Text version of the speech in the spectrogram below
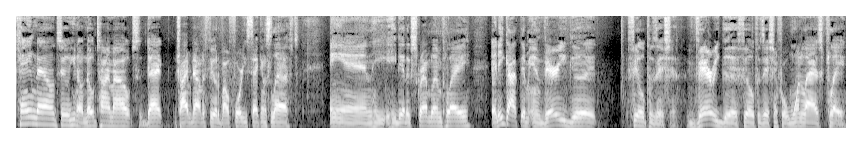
came down to, you know, no timeouts. Dak driving down the field, about 40 seconds left. And he, he did a scrambling play. And he got them in very good field position. Very good field position for one last play.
